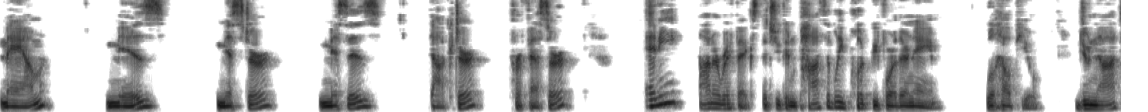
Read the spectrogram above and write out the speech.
ma'am, Ms., Mr., Mrs., doctor, professor, any honorifics that you can possibly put before their name will help you. Do not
